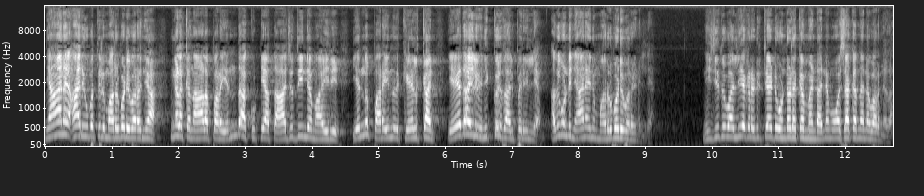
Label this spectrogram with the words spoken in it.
ഞാൻ ആ രൂപത്തിൽ മറുപടി പറഞ്ഞ നിങ്ങളൊക്കെ നാളെ പറ എന്താ കുട്ടി ആ താജുദ്ദീന്റെ മാതിരി എന്ന് പറയുന്നത് കേൾക്കാൻ ഏതായാലും എനിക്കൊരു താല്പര്യമില്ല. അതുകൊണ്ട് ഞാൻ അതിന് മറുപടി പറയണില്ല. നിജിത് വലിയ ക്രെഡിറ്റ് ആയിട്ട് കൊണ്ടെടുക്കാൻ വേണ്ട. എന്നെ മോശാക്കാൻ തന്നെ പറഞ്ഞതാ.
